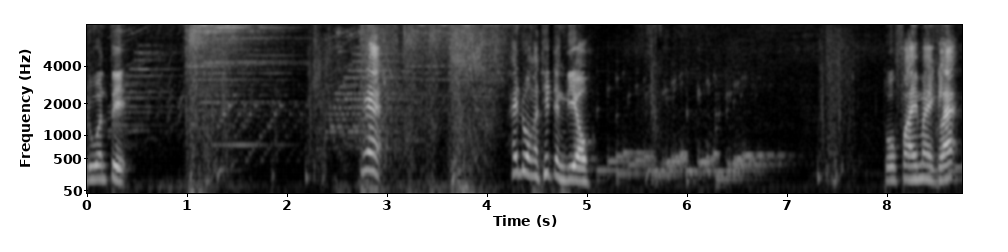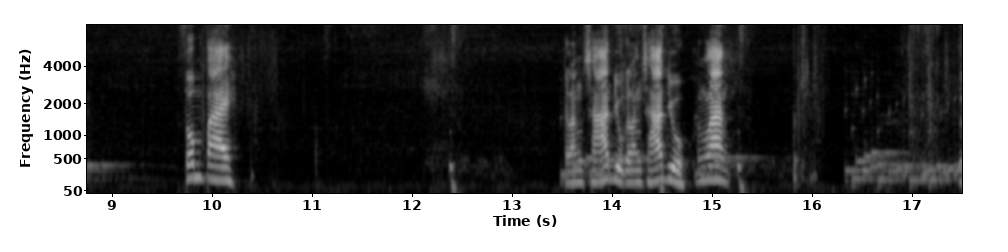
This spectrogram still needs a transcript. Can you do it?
ดูอันติ เนี่ย ให้ดวงอาทิตย์อย่างเดียว ตัวไฟมาอีกแล้วส้มไปกำลังชาร์จอยู่กำลังชาร์จอยู่ข้างล่างเอ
